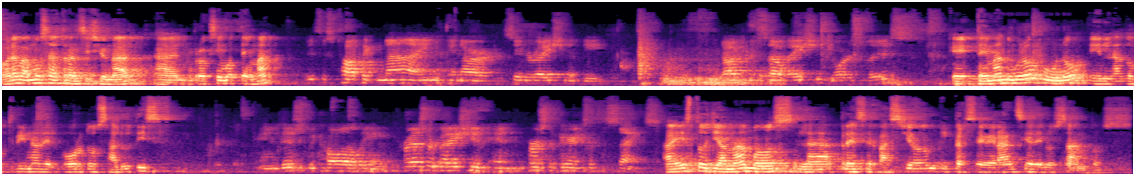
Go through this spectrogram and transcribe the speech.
Ahora vamos a transicionar al próximo tema. This is topic nine in our consideration of the doctrine of salvation, the Ordo Salutis. eh, tema número uno en la doctrina del Ordo Salutis. And this we call the preservation and perseverance of the saints. A esto llamamos la preservación y perseverancia de los santos.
